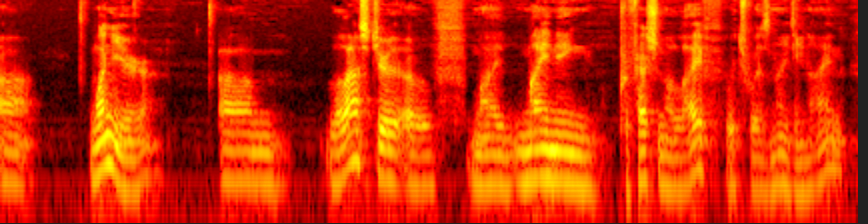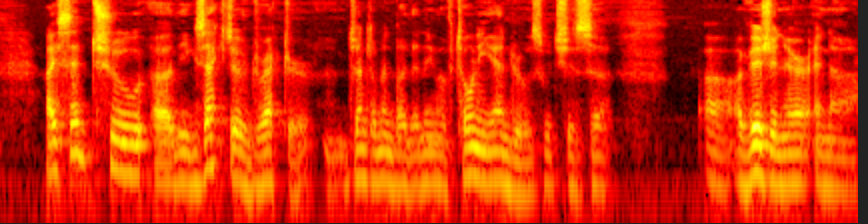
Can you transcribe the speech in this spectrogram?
uh, one year, um, the last year of my mining professional life, which was 99, I said to uh, the executive director, a gentleman by the name of Tony Andrews, which is uh, a visionary and uh,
